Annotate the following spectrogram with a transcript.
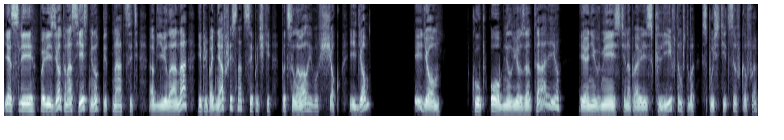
«Если повезет, у нас есть минут пятнадцать», — объявила она и, приподнявшись на цыпочки, поцеловала его в щеку. «Идем?» «Идем». Куб обнял ее за талию, и они вместе направились к лифтам, чтобы спуститься в кафе.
